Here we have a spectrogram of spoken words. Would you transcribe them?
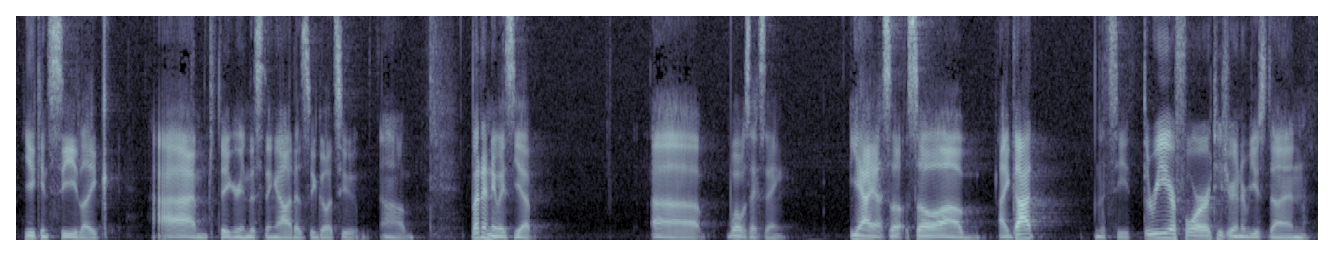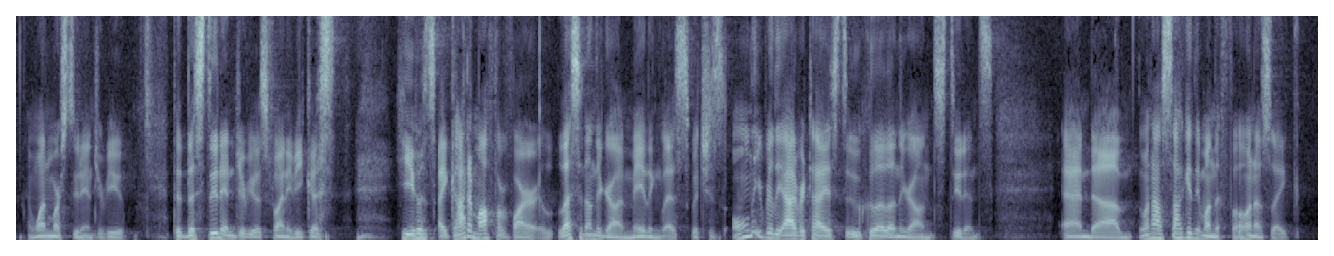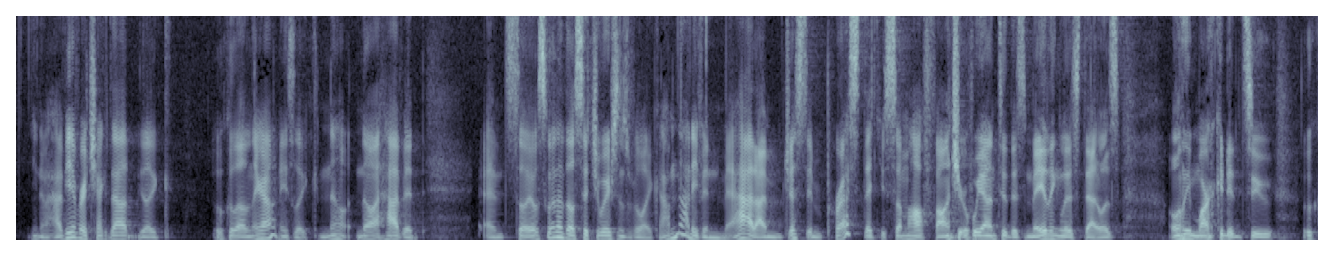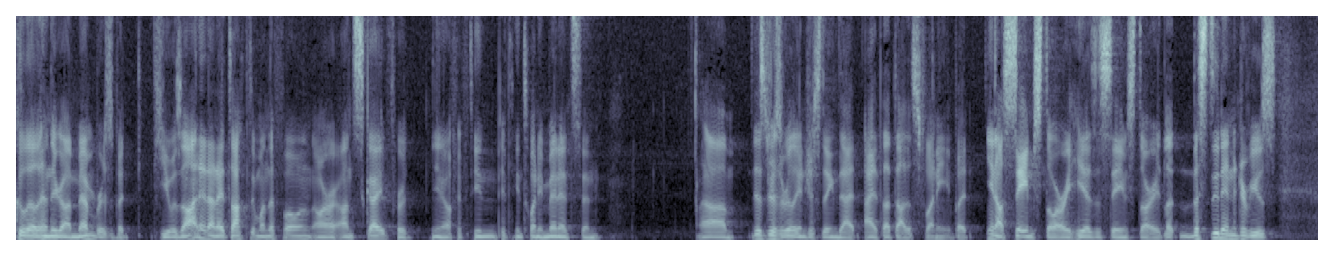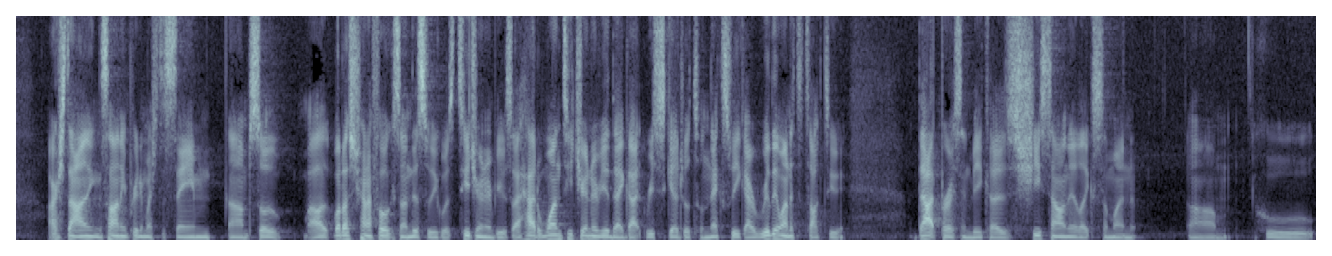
you can see like I'm figuring this thing out as we go too. Um, but anyways, yep. Uh, what was I saying? Yeah, yeah. So so um, I got let's see three or four teacher interviews done and one more student interview. The the student interview was funny because he was I got him off of our Lesson Underground mailing list, which is only really advertised to Ukulele Underground students. And um, when I was talking to him on the phone, I was like, you know, have you ever checked out like Ukulele Underground? And he's like, no, no, I haven't. And so it was one of those situations where like I'm not even mad. I'm just impressed that you somehow found your way onto this mailing list that was only marketed to Ukulele Underground members, but he was on it and I talked to him on the phone or on Skype for, you know, 15, 15 20 minutes and um, this is just really interesting that I thought that was funny, but you know, same story. He has the same story. The student interviews are sounding sounding pretty much the same. Um, so uh, what I was trying to focus on this week was teacher interviews. I had one teacher interview that got rescheduled till next week. I really wanted to talk to that person because she sounded like someone um, who,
